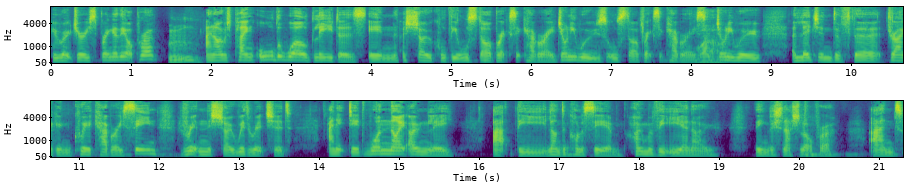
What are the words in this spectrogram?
who wrote Jerry Springer, the opera. Mm. And I was playing all the world leaders in a show called the All Star Brexit Cabaret, Jonny Woo's All Star Brexit Cabaret. So, Jonny Woo, a legend of the drag and queer cabaret scene, had written this show with Richard. And it did one night only at the London Coliseum, home of the ENO, the English National Opera. And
